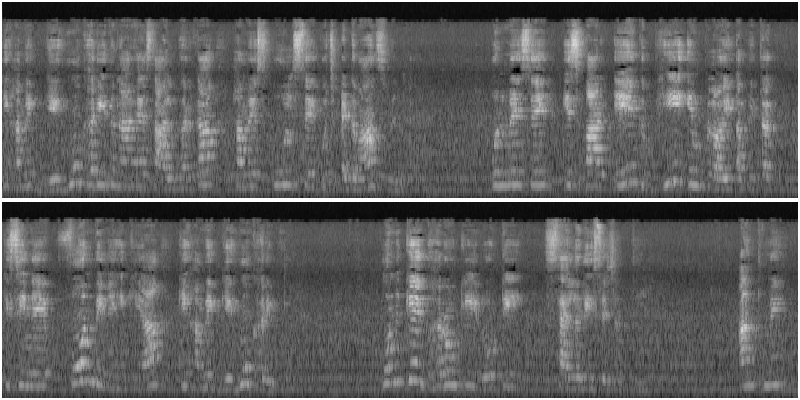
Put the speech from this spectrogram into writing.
कि हमें गेहूँ खरीदना है साल भर का, हमें स्कूल से कुछ एडवांस मिल जाए उनमें से इस बार एक भी एम्प्लॉय अभी तक किसी ने फ़ोन भी नहीं किया कि हमें गेहूँ खरीदना है। उनके घरों की रोटी सैलरी से चलती है। अंत में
